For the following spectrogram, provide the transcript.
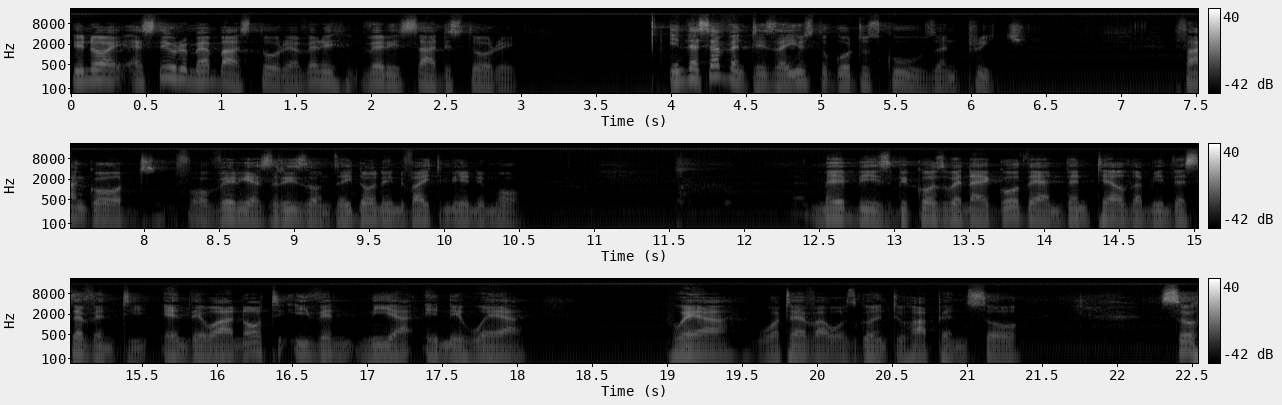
You know, I still remember a story, a very, very sad story. In the 70s, I used to go to schools and preach. Thank God for various reasons, they don't invite me anymore. Maybe it's because when I go there and then tell them in the 70, and they were not even near anywhere where whatever was going to happen. So, so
